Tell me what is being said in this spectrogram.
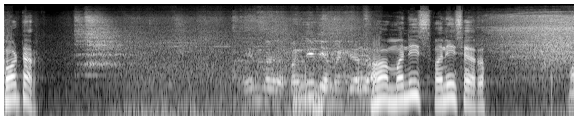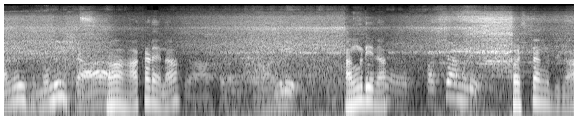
Porter ಹಾಂ ಮನೀಶ್ ಮನೀಶ್ ಯಾರು? ಮನೀಶ್ ಮುನೀಶಾ? ಹಾಂ ಆ ಕಡೆನಾ? ಅಂಗಡಿ. ಅಂಗಡಿನಾ? ಫಸ್ಟ್ ಅಂಗಡಿ. ಫಸ್ಟ್ ಅಂಗಡಿನಾ?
